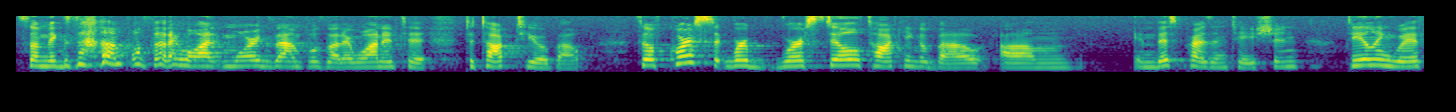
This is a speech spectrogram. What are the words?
some examples that I want, more examples that I wanted to, to talk to you about. So of course, we're, we're still talking about, um, in this presentation, dealing with,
